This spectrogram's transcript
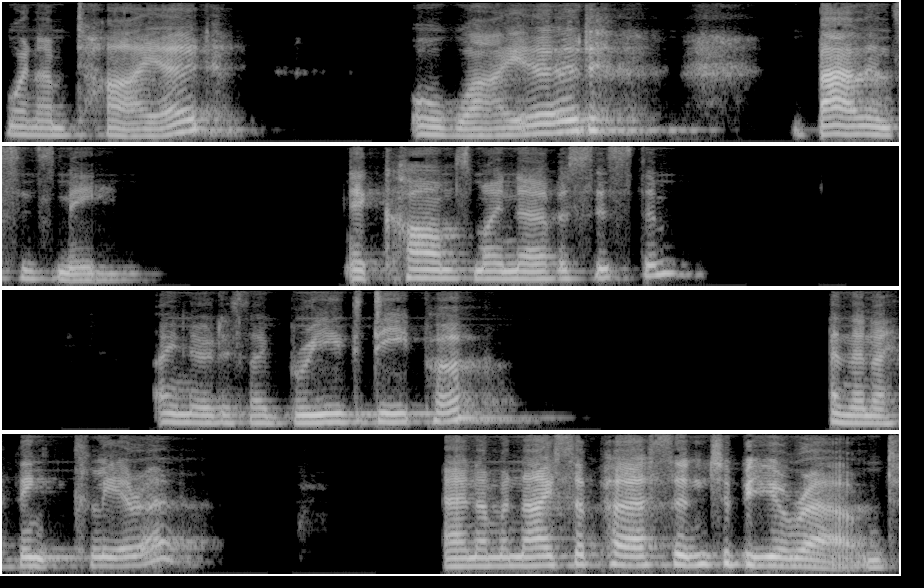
when I'm tired or wired balances me. It calms my nervous system. I notice I breathe deeper and then I think clearer and I'm a nicer person to be around.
